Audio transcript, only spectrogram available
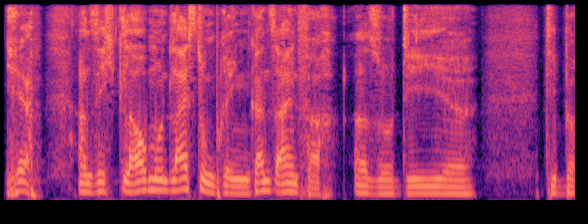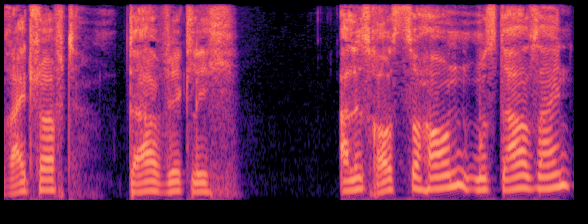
Ja, an sich Glauben und Leistung bringen, ganz einfach. Also die, äh, die Bereitschaft, da wirklich alles rauszuhauen, muss da sein.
